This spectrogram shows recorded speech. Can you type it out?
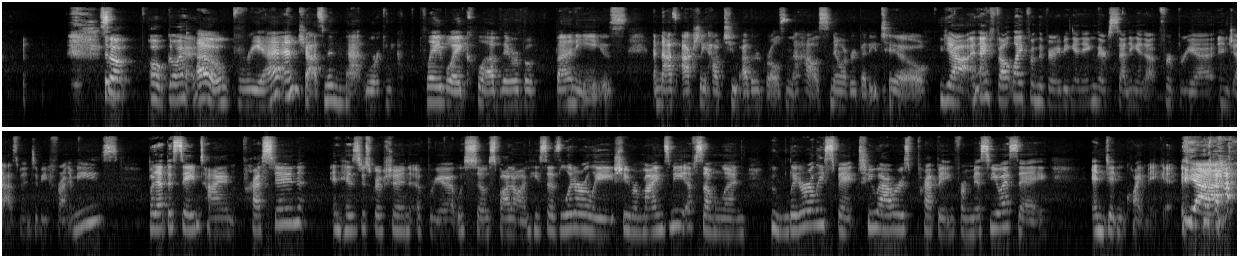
so, oh, go ahead. Oh, Bria and Jasmine met working at Playboy Club. They were both bunnies. And that's actually how two other girls in the house know everybody too. Yeah, and I felt like from the very beginning they're setting it up for Bria and Jasmine to be frenemies. But at the same time, Preston, in his description of Bria, was so spot on. He says literally, she reminds me of someone who literally spent two hours prepping for Miss USA and didn't quite make it. Yeah.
